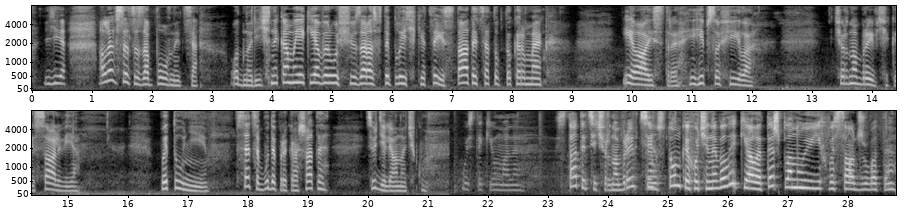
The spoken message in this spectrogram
є. Але все це заповниться однорічниками, які я вирощую зараз в тепличці. Це і статиця, тобто кермек, і айстри, і гіпсофіла, чорнобривчики, сальвія, петунії. Все це буде прикрашати цю діляночку. Ось такі у мене статиці, чорнобривці. Ростомки, хоч і невеликі, але теж планую їх висаджувати.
